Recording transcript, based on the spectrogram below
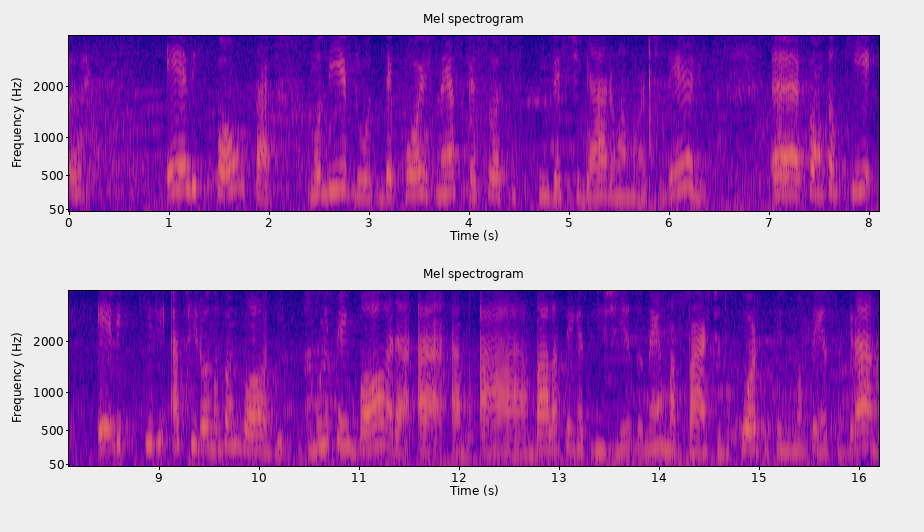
uh, ele conta no livro, depois, né, as pessoas que investigaram a morte dele, é, contam que ele que atirou no Van Gogh. Muito embora a, a, a, bala tenha atingido né, uma parte do corpo, que ele não tenha sangrado,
